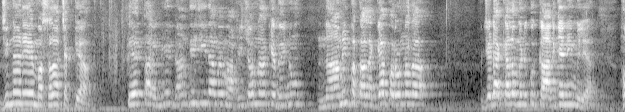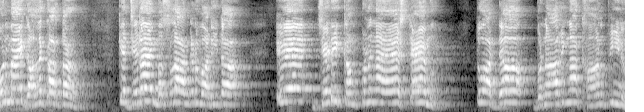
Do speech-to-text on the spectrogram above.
ਜਿਨ੍ਹਾਂ ਨੇ ਇਹ ਮਸਲਾ ਚੱਕਿਆ। ਤੇ ਧਰਮਵੀਰ ਗਾਂਧੀ ਜੀ ਦਾ ਮੈਂ ਮਾਫੀ ਚਾਹੁੰਦਾ ਕਿ ਮੈਨੂੰ ਨਾਮ ਹੀ ਪਤਾ ਲੱਗਿਆ ਪਰ ਉਹਨਾਂ ਦਾ ਜਿਹੜਾ ਕਹ ਲਓ ਮੈਨੂੰ ਕੋਈ ਕਾਗਜ਼ ਨਹੀਂ ਮਿਲਿਆ। ਹੁਣ ਮੈਂ ਇਹ ਗੱਲ ਕਰਦਾ ਕਿ ਜਿਹੜਾ ਇਹ ਮਸਲਾ ਆਂਗਣਵਾੜੀ ਦਾ, ਇਹ ਜਿਹੜੀ ਕੰਪਨੀਆਂ ਇਸ ਟਾਈਮ ਤੁਹਾਡਾ ਬਣਾ ਰਹੀਆਂ ਖਾਣ ਪੀਣ,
